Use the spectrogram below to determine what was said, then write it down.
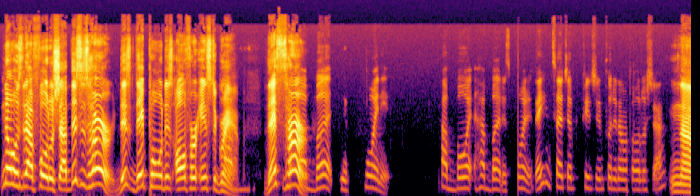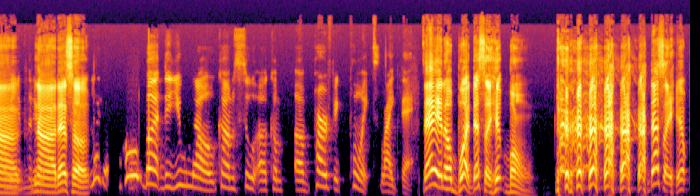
no, it's not Photoshop. This is her. This they pulled this off her Instagram. That's Her her. butt is pointed. Her boy, her butt is pointed. They can touch up a picture and put it on Photoshop. Nah, to put it nah, that's her. Look at who butt do you know comes to a a perfect point like that? That ain't her butt. That's a hip bone. that's a hip.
